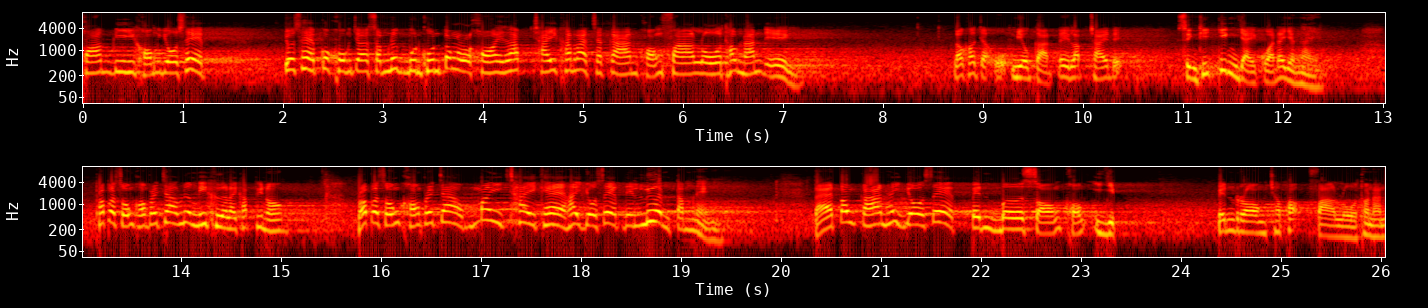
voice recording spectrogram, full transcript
ความดีของโยเซฟ โยเซฟก็คงจะสำนึกบุญคุณต้องคอยรับใช้ข้าราชการของฟาโรเท่านั้นเอง แล้วเขาจะมีโอกาสได้รับใช้ได้สิ่งที่ยิ่งใหญ่กว่าได้ยังไง พระประสงค์ของพระเจ้าเรื่องนี้คืออะไรครับพี่น้อง พระประสงค์ของพระเจ้าไม่ใช่แค่ให้โยเซฟได้เลื่อนตำแหน่ง แต่ต้องการให้โยเซฟเป็นเบอร์สองของอียิปต์เป็นรองเฉพาะฟาโรเท่านั้น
